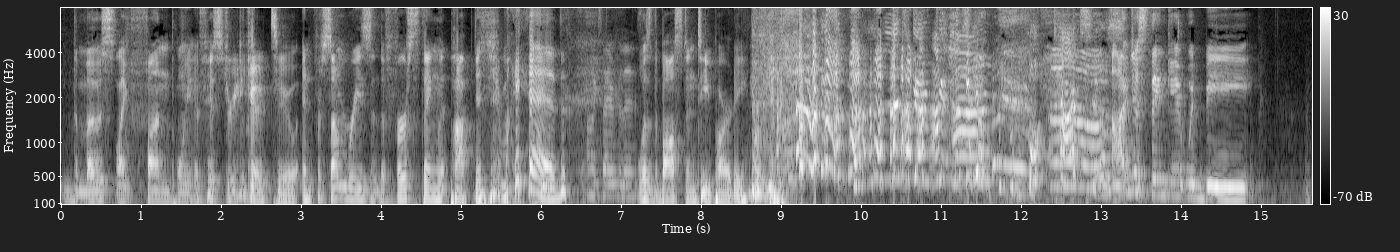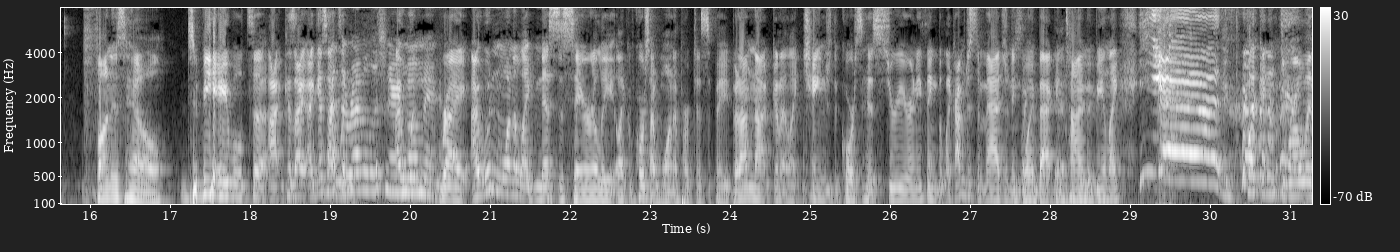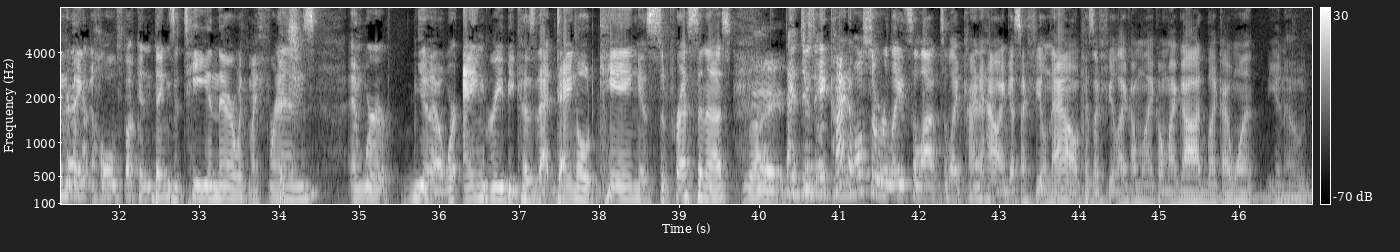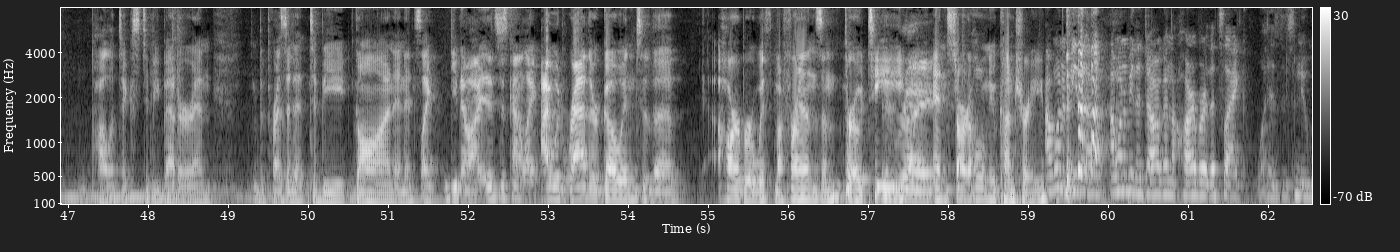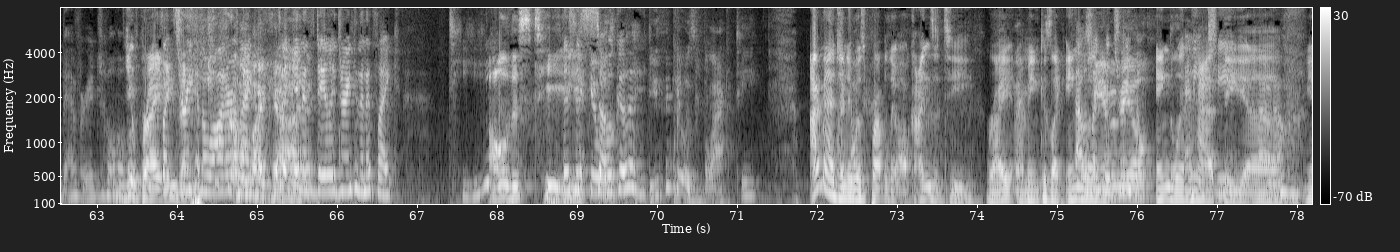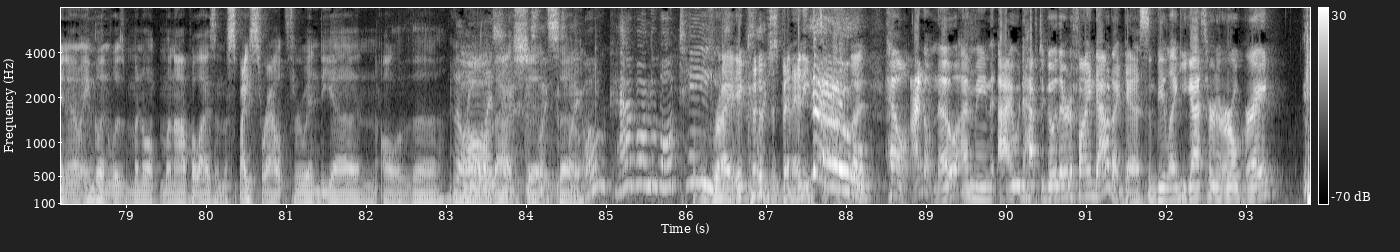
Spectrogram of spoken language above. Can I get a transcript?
the most like fun point of history to go to? And for some reason, the first thing that popped into my head I'm excited for this. was the Boston Tea Party. I just think it would be fun as hell to be able to, because I, I, guess I That's a revolutionary I moment. right? I wouldn't want to like necessarily like. Of course, I want to participate, but I'm not gonna like change the course of history or anything. But like, I'm just imagining Just going a back in time and being like, yeah, fucking throwing thing, whole fucking things of tea in there with my friends. And we're, you know, we're angry because that dang old king is suppressing us. Right. That it just it kind of also relates a lot to like kind of how I guess I feel now because I feel like I'm like oh my god like I want you know politics to be better and the president to be gone. And it's like you know I, it's just kind of like I would rather go into the harbor with my friends and throw tea Right. and start a whole new country. I want to be the I want to be the dog in the harbor that's like, what is this new beverage? Oh. Yeah, right, It's like exactly. drinking the water, Oh like my it's like in its daily drink, and then it's like, tea. All this tea. this is so was- good. Do you think it was black tea? I imagine Like it was probably all kinds of tea, right? I mean, because like was like England, the drink Chamomile? of England had tea. the, uh, know. you know, England was mono- monopolizing the spice route through India and all of the, Oh, all of that shit. like, so. like, oh, have one of our tea. Right, it could have like, just been anything. No! But hell, I don't know. I mean, I would have to go there to find out, I guess, and be like, "You guys heard of Earl Grey?"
